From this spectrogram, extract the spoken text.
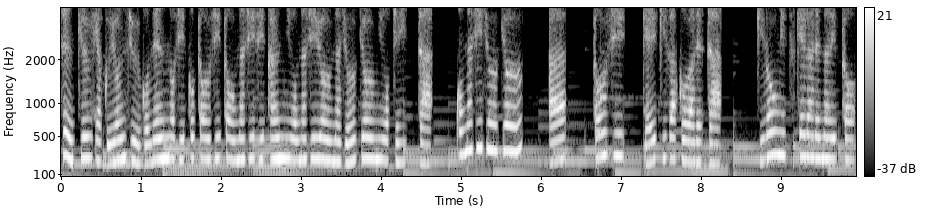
1945年の事故当時と同じ時間に同じような状況に陥った。同じ状況？ああ、当時、ケーキが壊れた。キロを見つけられないと、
